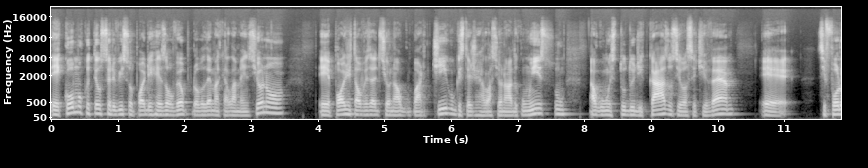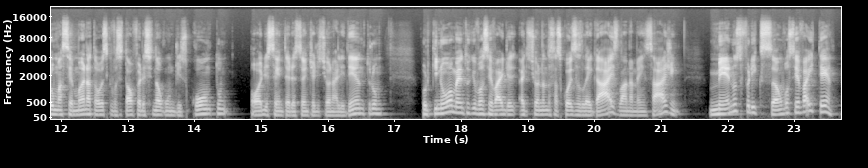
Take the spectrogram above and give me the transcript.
E como que o teu serviço pode resolver o problema que ela mencionou. E pode talvez adicionar algum artigo que esteja relacionado com isso, algum estudo de caso, se você tiver. É, se for uma semana, talvez que você está oferecendo algum desconto, pode ser interessante adicionar ali dentro. Porque no momento que você vai adicionando essas coisas legais lá na mensagem, menos fricção você vai ter.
